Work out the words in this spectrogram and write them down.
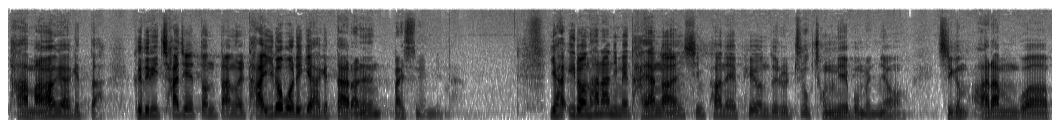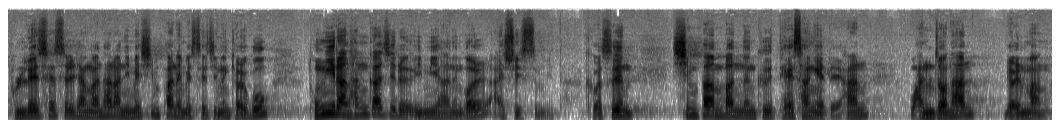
다 망하게 하겠다. 그들이 차지했던 땅을 다 잃어버리게 하겠다라는 말씀입니다. 야, 이런 하나님의 다양한 심판의 표현들을 쭉 정리해 보면요. 지금 아람과 블레셋을 향한 하나님의 심판의 메시지는 결국 동일한 한 가지를 의미하는 걸 알 수 있습니다. 그것은 심판받는 그 대상에 대한 완전한 멸망,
